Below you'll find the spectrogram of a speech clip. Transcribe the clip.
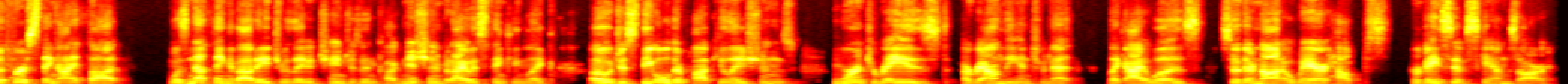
the first thing I thought was nothing about age related changes in cognition, but I was thinking mm-hmm. like, oh, just the older populations weren't raised around the internet like I was, so they're not aware how pervasive scams are.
